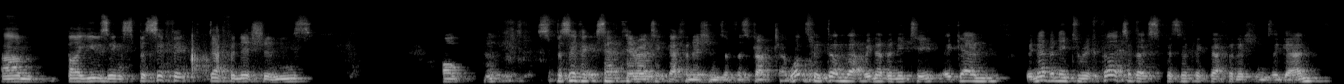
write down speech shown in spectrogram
um, by using specific definitions of the specific set theoretic definitions of the structure. Once we've done that, we never need to, again, we never need to refer to those specific definitions again.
